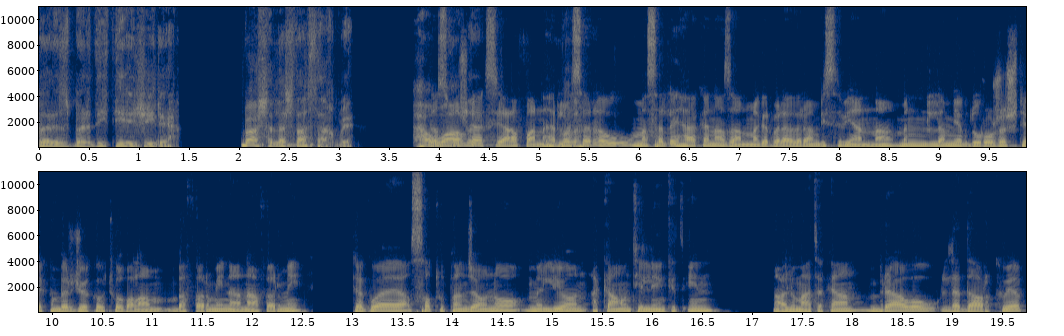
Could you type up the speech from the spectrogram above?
بەرز بەردی تێژیرێ باشە لەش ناساق بێ هەواڵ کاکسی ئافان هەر لەسەر ئەو مەسلەی هاکە نازان مەگەر بەراوران بیسبیان نا من لەم یەک دوو ڕۆژە شتێکم بەرگوێ کەوتووە بەڵام بە فەرمی نا نافەرمی کە گوایە 159 میلیۆن ئەکاونتی لینکت ئین معلوماتەکان براوە و لە داڕکوێب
